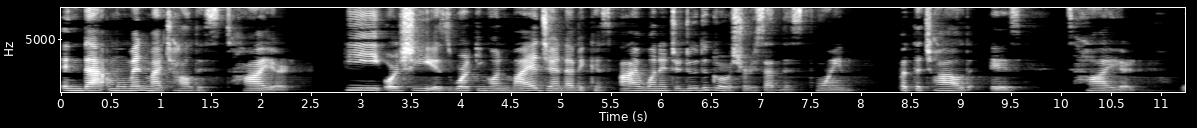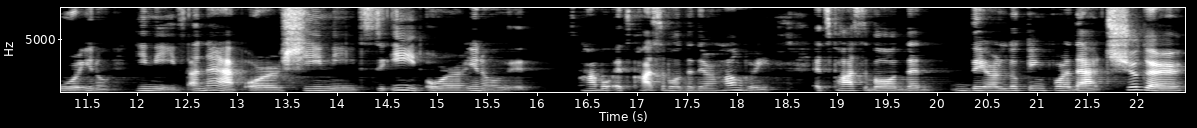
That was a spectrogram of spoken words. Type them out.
in that moment my child is tired he or she is working on my agenda because I wanted to do the groceries at this point, but the child is tired or you know he needs a nap or she needs to eat or you know it, it's possible that they're hungry it's possible that they are looking for that sugar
